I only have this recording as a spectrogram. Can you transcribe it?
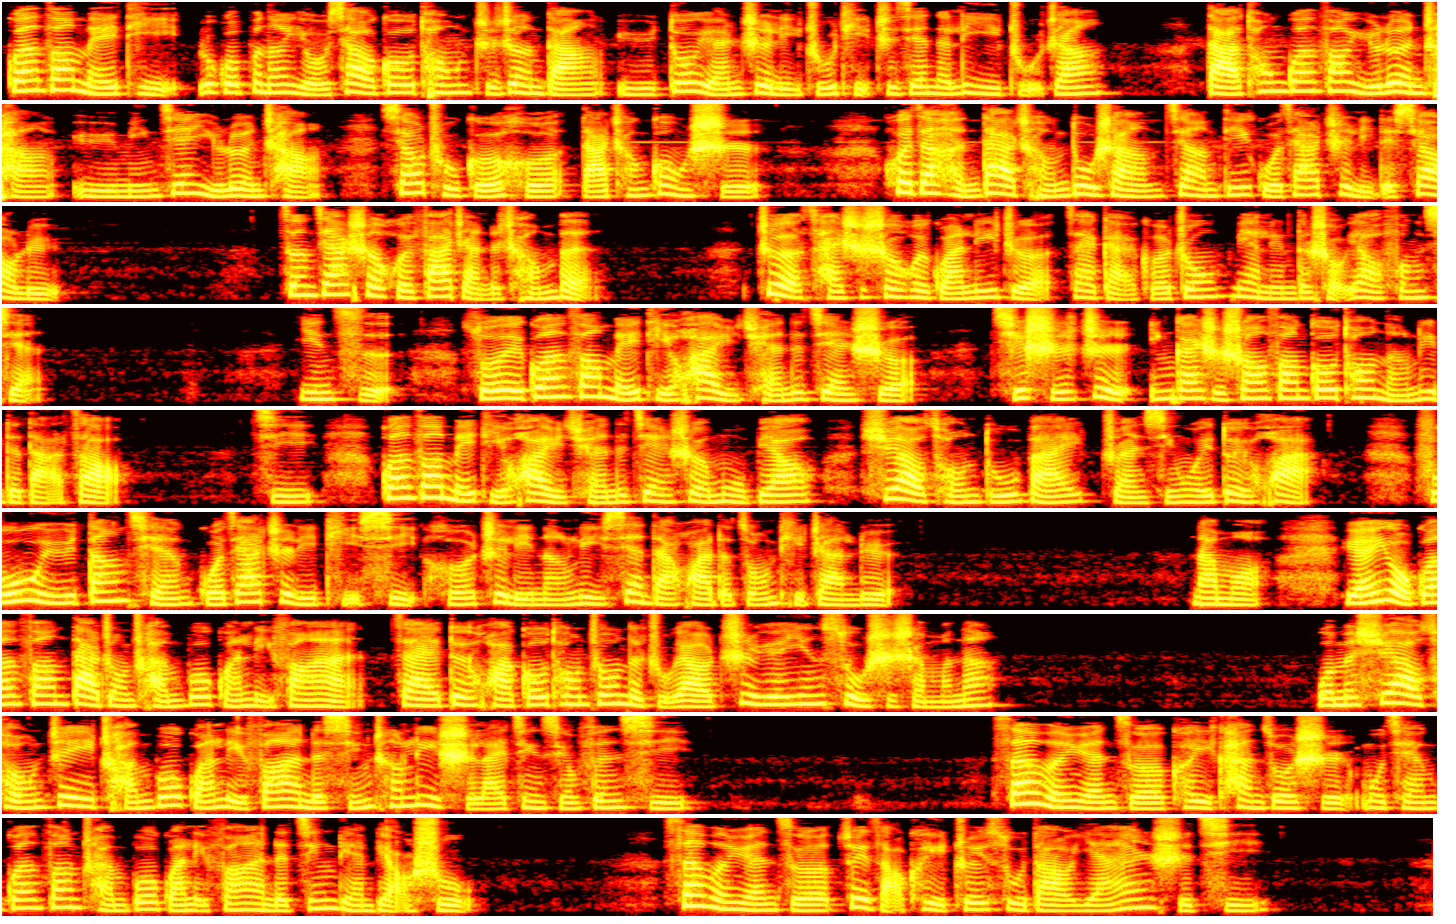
官方媒体如果不能有效沟通执政党与多元治理主体之间的利益主张，打通官方舆论场与民间舆论场，消除隔阂，达成共识，会在很大程度上降低国家治理的效率，增加社会发展的成本。这才是社会管理者在改革中面临的首要风险。因此，所谓官方媒体话语权的建设，其实质应该是双方沟通能力的打造。即官方媒体话语权的建设目标，需要从独白转型为对话，服务于当前国家治理体系和治理能力现代化的总体战略。那么，原有官方大众传播管理方案在对话沟通中的主要制约因素是什么呢？我们需要从这一传播管理方案的形成历史来进行分析。三文原则可以看作是目前官方传播管理方案的经典表述。三文原则最早可以追溯到延安时期，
